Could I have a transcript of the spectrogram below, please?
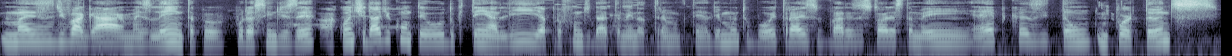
mais devagar, mais lenta, por, por assim dizer, a quantidade de conteúdo que tem ali e a profundidade também da trama que tem ali é muito boa e traz várias histórias também épicas e tão importantes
